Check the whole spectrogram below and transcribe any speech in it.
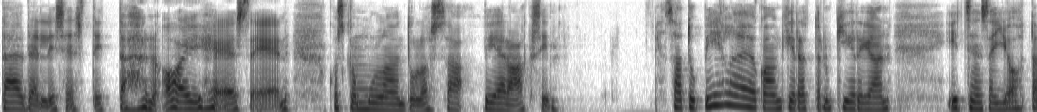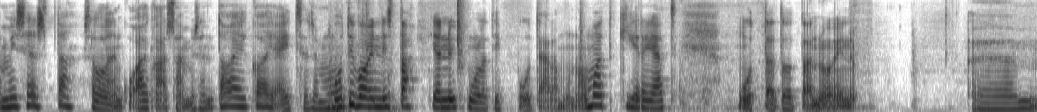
täydellisesti tähän aiheeseen, koska mulla on tulossa vieraaksi – Satu Pihlaa, joka on kirjoittanut kirjan itsensä johtamisesta, sellainen kuin aikaansaamisen taikaa ja itsensä motivoinnista. Ja nyt mulla tippuu täällä mun omat kirjat, mutta tota noin, öö,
